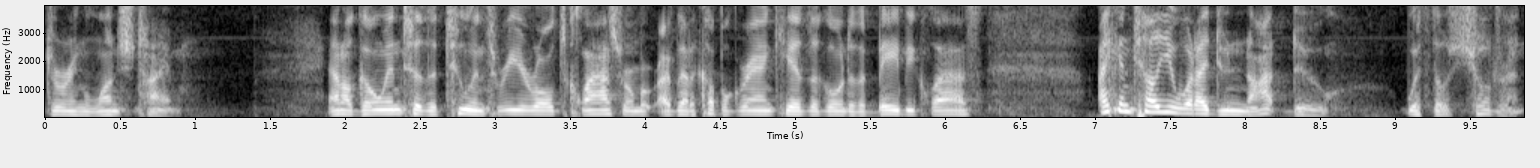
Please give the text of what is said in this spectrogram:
during lunchtime. And I'll go into the two and three year olds' classroom. I've got a couple grandkids. I'll go into the baby class. I can tell you what I do not do with those children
